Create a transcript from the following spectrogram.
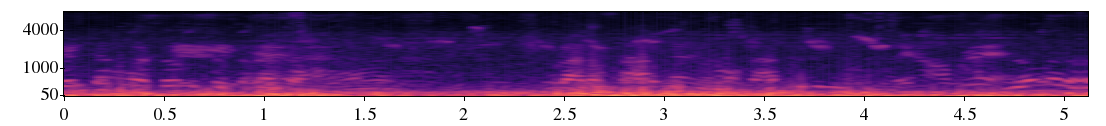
సెంటర్ పట్టుకొని పెట్టాలంట ఇప్పుడు అలా సార్ రాత్రి ఉన్నావు కదా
